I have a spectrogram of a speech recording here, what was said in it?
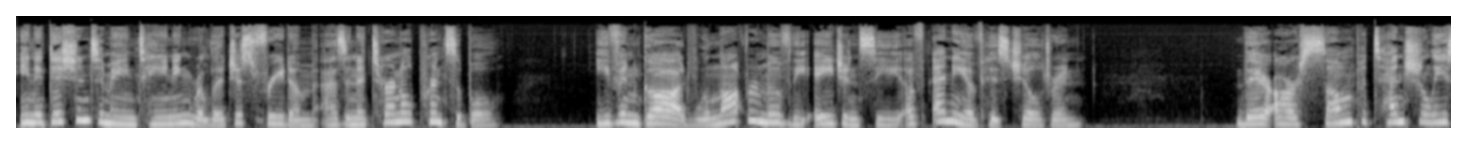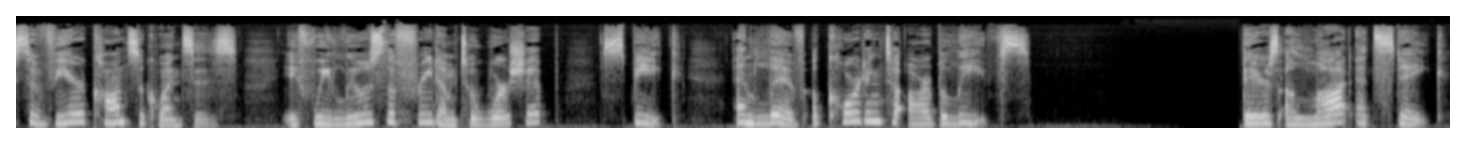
In addition to maintaining religious freedom as an eternal principle, even God will not remove the agency of any of his children. There are some potentially severe consequences if we lose the freedom to worship, speak, and live according to our beliefs. There's a lot at stake,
